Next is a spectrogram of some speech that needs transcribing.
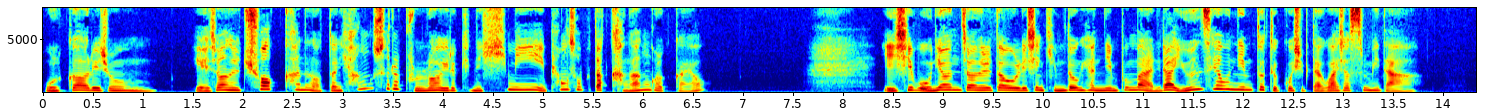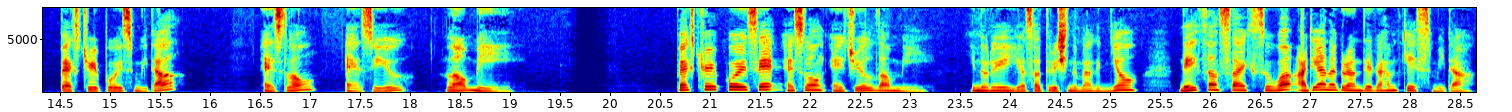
올 가을이 좀 예전을 추억하는 어떤 향수를 불러일으키는 힘이 평소보다 강한 걸까요? 25년 전을 떠올리신 김동현님 뿐만 아니라 윤세호님도 듣고 싶다고 하셨습니다. Backstreet Boys입니다. As long as you love me. Backstreet Boys의 As long as you love me. 이 노래에 이어서 들으신 음악은요. 네이선 사이크스와 아리아나 그란데가 함께 했습니다.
